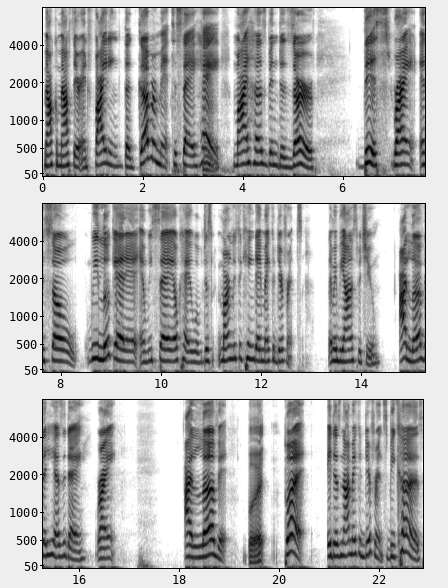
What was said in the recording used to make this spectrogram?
Malcolm out there and fighting the government to say, mm. "Hey, my husband deserved this, right? And so we look at it and we say, okay, well, does Martin Luther King Day make a difference? Let me be honest with you. I love that he has a day, right? I love it, but but it does not make a difference because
